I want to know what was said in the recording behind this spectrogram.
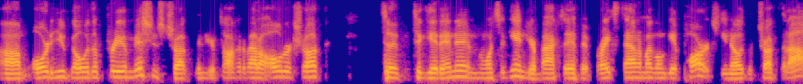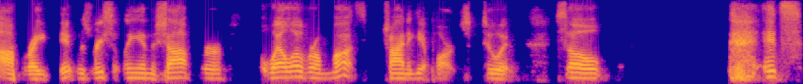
Um, or do you go with a pre-emissions truck? Then you're talking about an older truck to to get in it. And once again, you're back to if it breaks down, am I going to get parts? You know, the truck that I operate, it was recently in the shop for well over a month trying to get parts to it. So it's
